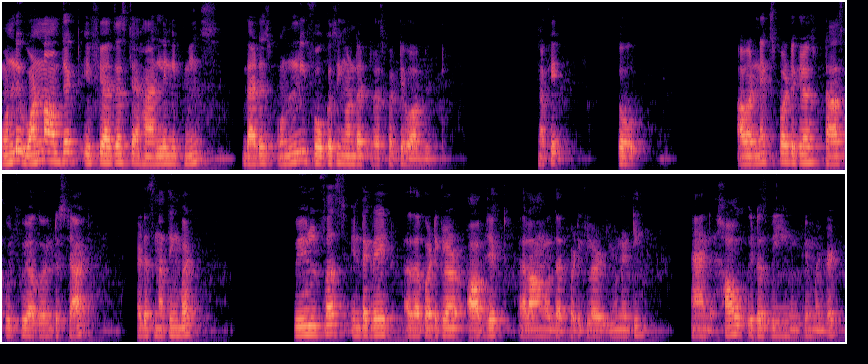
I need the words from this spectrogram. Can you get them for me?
only one object if you are just handling it means that is only focusing on that respective object. Okay? So our next particular task which we are going to start it is nothing but we will first integrate the particular object along with that particular unity and how it is being implemented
